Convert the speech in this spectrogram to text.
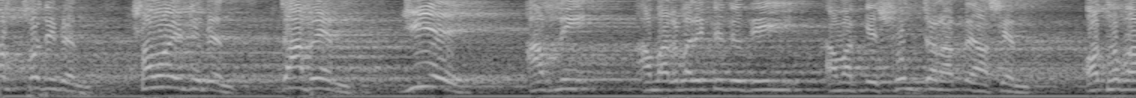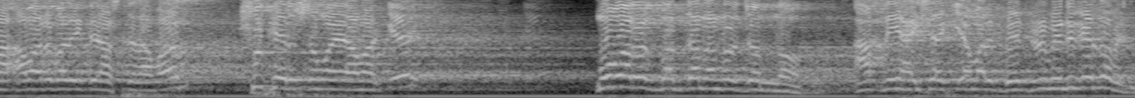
অর্থ দিবেন, সময় দিবেন, যাবেন, গিয়ে আপনি আমার বাড়িতে যদি আমাকে সুখ জানাতে আসেন, অথবা আমার বাড়িতে আসছেন, আমার সুখের সময় আমাকে মোবারকবাদ জানানোর জন্য আপনি আইসা কি আমার বেডরুমে ঢুকে যাবেন?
